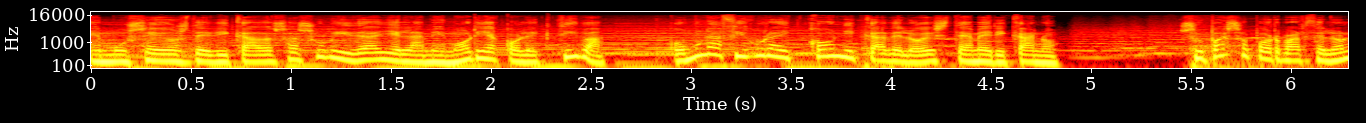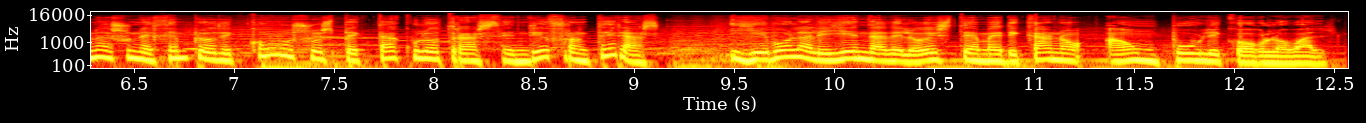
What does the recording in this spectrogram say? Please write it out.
en museos dedicados a su vida y en la memoria colectiva, como una figura icónica del oeste americano. Su paso por Barcelona es un ejemplo de cómo su espectáculo trascendió fronteras y llevó la leyenda del oeste americano a un público global.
